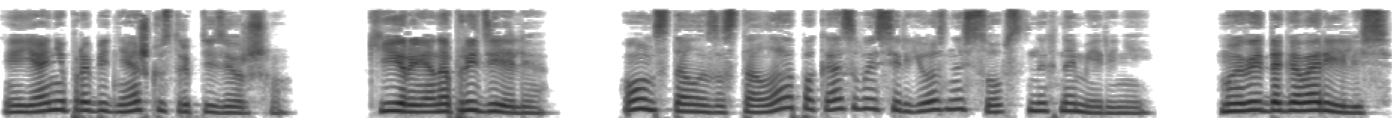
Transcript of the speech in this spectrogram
И я не про бедняжку-стриптизершу. Кир, я на пределе. Он встал из-за стола, показывая серьезность собственных намерений. Мы ведь договорились.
